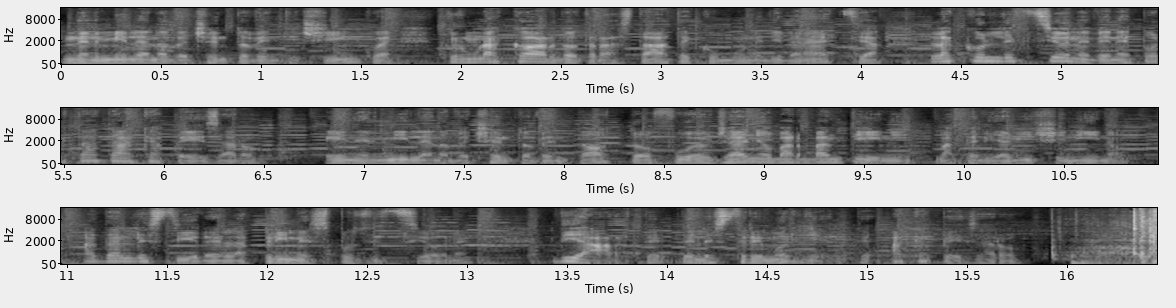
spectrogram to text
nel 1925, con un accordo tra Stato e Comune di Venezia, la collezione venne portata a Capesaro e nel 1928 fu Eugenio Barbantini, ma per gli amici Nino, ad allestire la prima esposizione di arte dell'estremo oriente a Capesaro.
